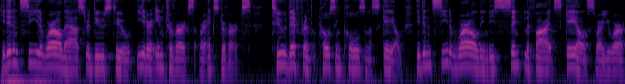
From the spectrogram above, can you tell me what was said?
He didn't see the world as reduced to either introverts or extroverts, two different opposing poles on a scale. He didn't see the world in these simplified scales where you were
